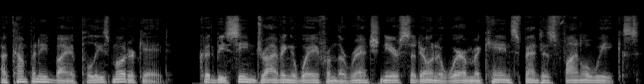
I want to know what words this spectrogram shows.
accompanied by a police motorcade, could be seen driving away from the ranch near Sedona where McCain spent his final weeks.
